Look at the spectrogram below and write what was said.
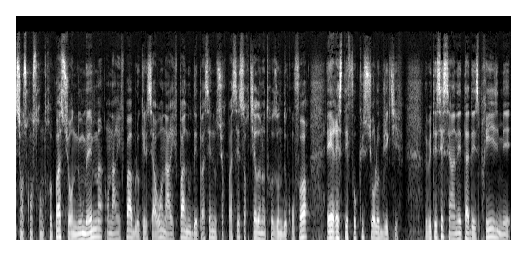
Si on se concentre pas sur nous-mêmes, on n'arrive pas à bloquer le cerveau, on n'arrive pas à nous dépasser, nous surpasser, sortir de notre zone de confort et rester focus sur l'objectif. Le BTC, c'est un état d'esprit, mais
